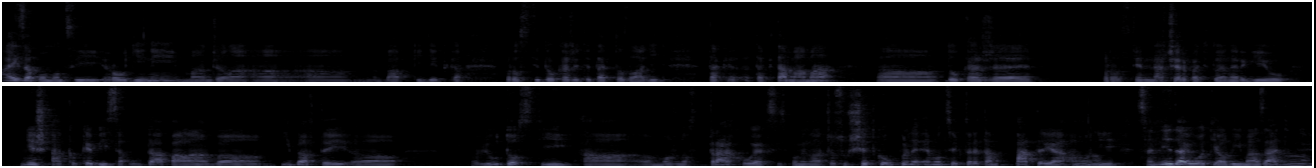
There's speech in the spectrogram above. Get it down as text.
aj za pomoci rodiny, manžela a, a babky, detka proste dokážete takto zladiť, tak, tak tá mama a, dokáže proste načerpať tú energiu, než ako keby sa utápala v, iba v tej uh, ľútosti a možno strachu, jak si spomínala, čo sú všetko úplne emócie, ktoré tam patria a no. oni sa nedajú odtiaľ vymazať. No.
